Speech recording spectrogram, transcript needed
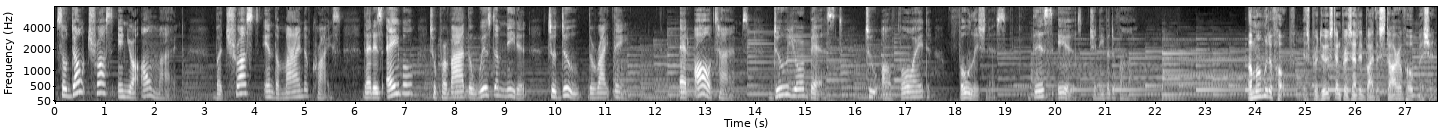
So don't trust in your own mind, but trust in the mind of Christ that is able to provide the wisdom needed to do the right thing. At all times, do your best to avoid foolishness. This is Geneva Devine. A Moment of Hope is produced and presented by the Star of Hope Mission,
